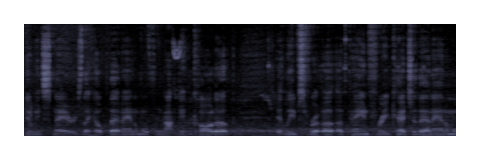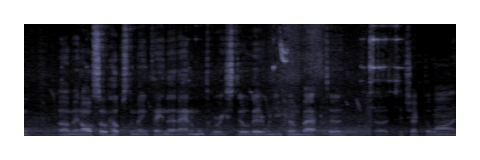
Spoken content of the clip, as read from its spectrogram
doing snares. They help that animal from not getting caught up. It leaves for a, a pain-free catch of that animal, um, and also helps to maintain that animal to where he's still there when you come back to, uh, to check the line.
